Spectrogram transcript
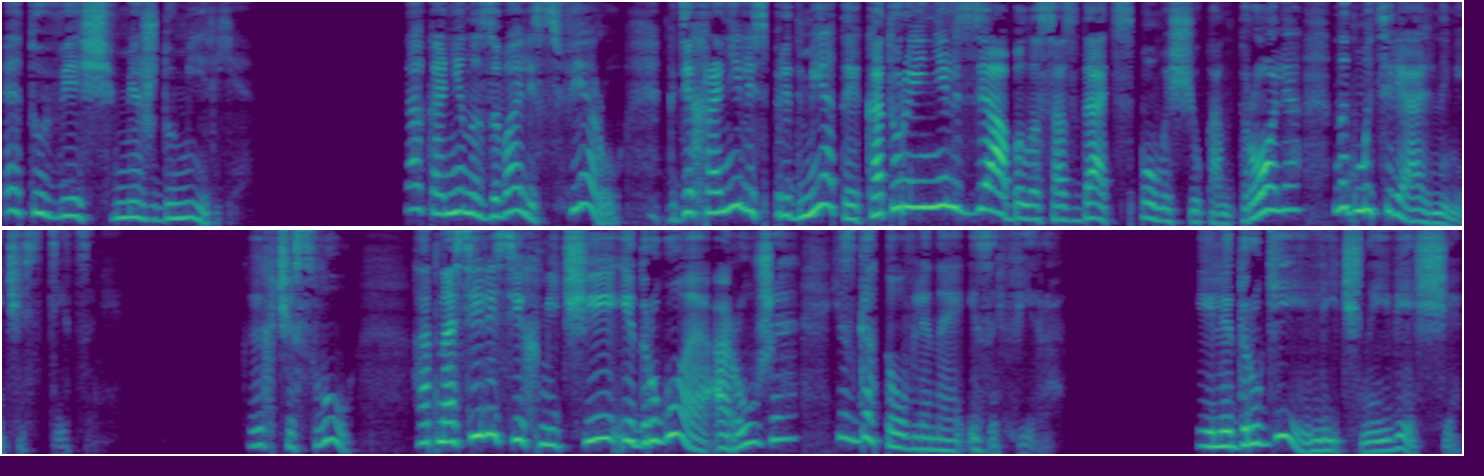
эту вещь в Междумирье. Так они называли сферу, где хранились предметы, которые нельзя было создать с помощью контроля над материальными частицами. К их числу относились их мечи и другое оружие, изготовленное из эфира. Или другие личные вещи,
